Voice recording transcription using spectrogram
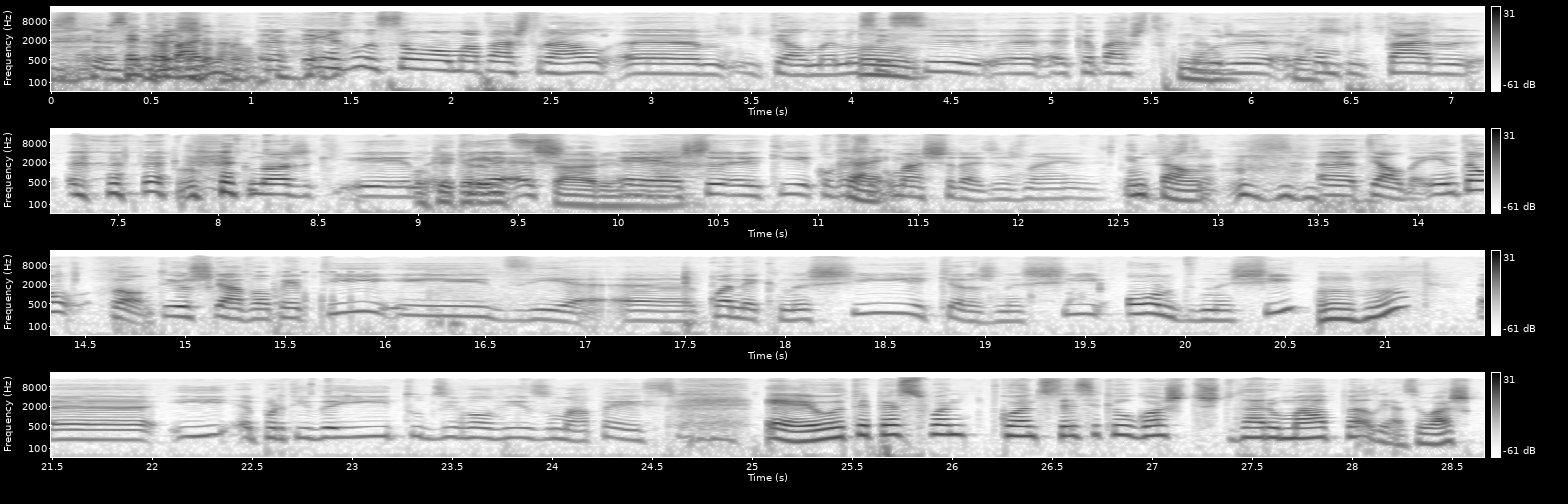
Sem, sem trabalho, não. Eh, Em relação ao mapa astral, ahm, Telma, não sei se eh, acabaste Hum. Não, por eh, pois. completar que nós aqui, O que é que era aqui as- necessário, é, é? aqui a conversa Ok. com mais cerejas, não é? Então. Ah, Telma, então, pronto, eu chegava ao pé de ti e dizia ah, quando é que nasci, a que horas nasci, onde nasci. Uhum. Ah, e a partir daí tu desenvolvias o mapa, é isso? É, eu até peço com antecedência que eu gosto de estudar o mapa. Aliás, eu acho que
